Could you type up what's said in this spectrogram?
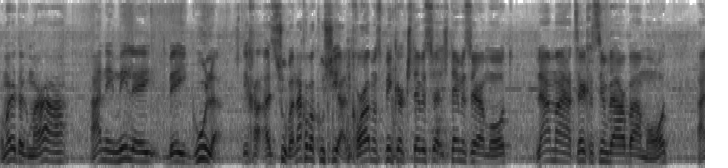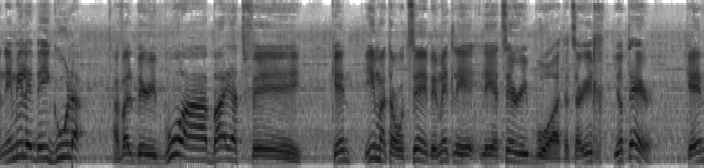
אומרת הגמרא, הני מילי בעיגולה. סליחה, אז שוב, אנחנו בקושייה, לכאורה מספיק רק 12, 12 אמות, למה צריך 24 אמות? הני מילי בעיגולה. אבל בריבוע בעיית פי, כן? אם אתה רוצה באמת לי- לייצר ריבוע, אתה צריך יותר, כן?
